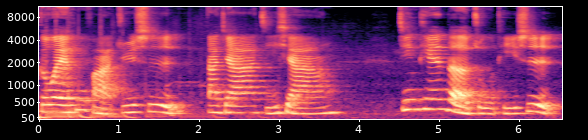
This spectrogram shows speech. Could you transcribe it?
各位护法居士，大家吉祥。今天的主题是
